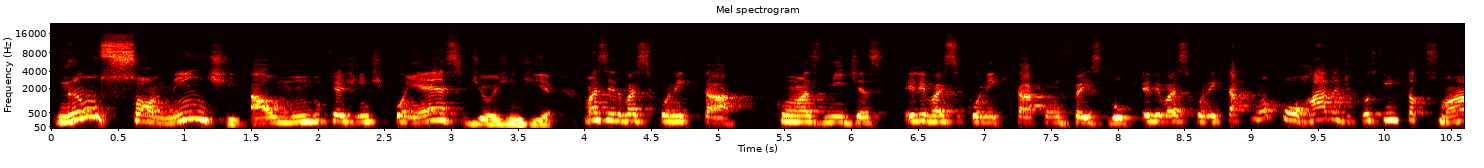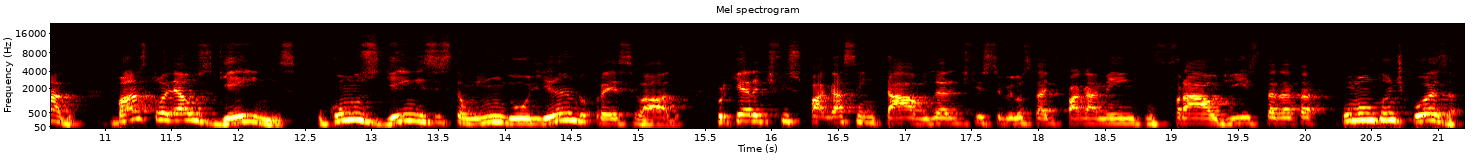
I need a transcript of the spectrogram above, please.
não somente ao mundo que a gente conhece de hoje em dia, mas ele vai se conectar com as mídias, ele vai se conectar com o Facebook, ele vai se conectar com uma porrada de coisas que a gente está acostumado. Basta olhar os games, como os games estão indo, olhando para esse lado, porque era difícil pagar centavos, era difícil velocidade de pagamento, fraude, isso, tá, tá, um montão de coisa.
